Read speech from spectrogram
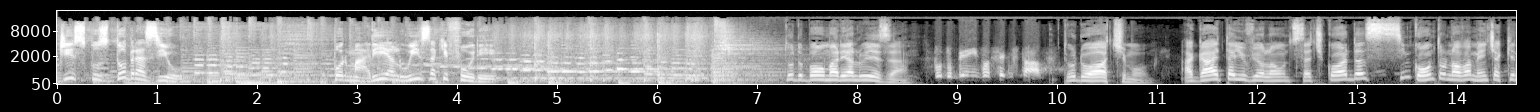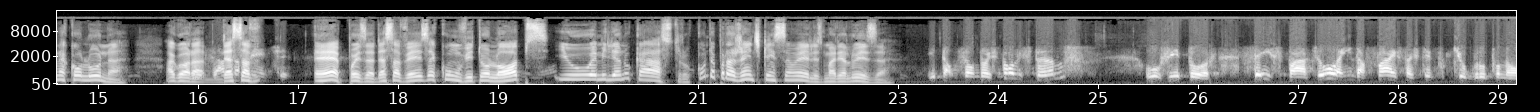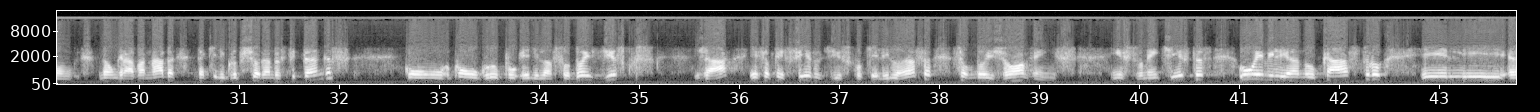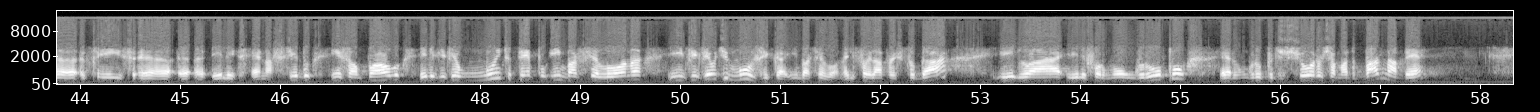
Discos do Brasil. Por Maria Luísa Kifuri. Tudo bom, Maria Luísa? Tudo bem, e você, Gustavo? Tudo ótimo. A gaita e o violão de sete cordas se encontram novamente aqui na coluna. Agora, Exatamente. dessa é, pois é, dessa vez é com o Vitor Lopes e o Emiliano Castro. Conta pra gente quem são eles, Maria Luísa. Então, são dois paulistanos. O Vitor fez parte, ou ainda faz, faz tempo que o grupo não, não grava nada, daquele grupo Chorando as Pitangas. Com, com o grupo ele lançou dois discos já. Esse é o terceiro disco que ele lança. São dois jovens instrumentistas. O Emiliano Castro, ele uh, fez, uh, uh, ele é nascido em São Paulo, ele viveu muito tempo em Barcelona e viveu de música em Barcelona. Ele foi lá para estudar e lá ele formou um grupo, era um grupo de choro chamado Barnabé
